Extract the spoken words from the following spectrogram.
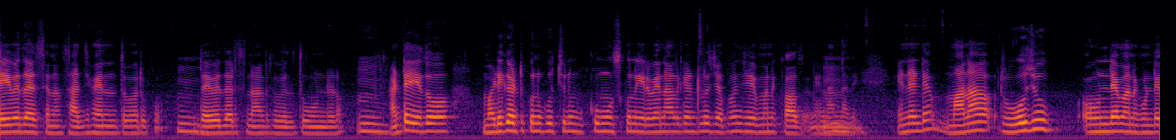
దైవ దర్శనం సాధ్యమైనంత వరకు దైవ దర్శనాలకు వెళ్తూ ఉండడం. అంటే ఏదో మడి కట్టుకుని కూర్చుని ముక్కు మూసుకుని ఇరవై నాలుగు గంటలు జపం చేయమని కాదు నేను అన్నది ఏంటంటే మన రోజు ఉండే మనకు ఉండే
